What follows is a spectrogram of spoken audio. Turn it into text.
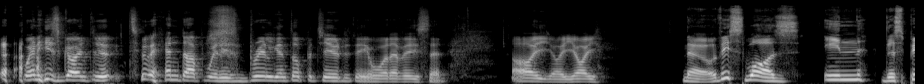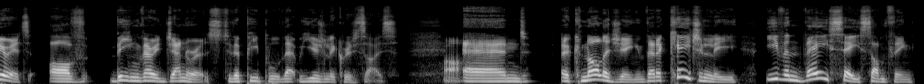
when he's going to, to end up with his brilliant opportunity or whatever he said. Oi, oi, oi. No, this was in the spirit of being very generous to the people that we usually criticize Ah. and acknowledging that occasionally even they say something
